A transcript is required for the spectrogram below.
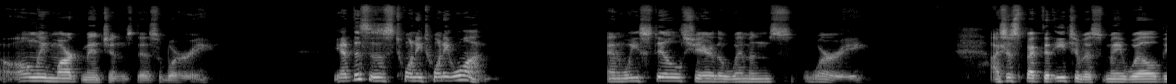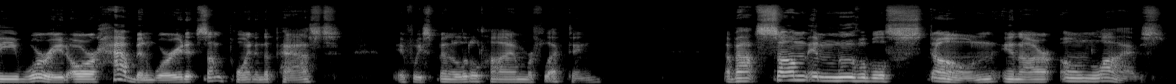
Only Mark mentions this worry. Yet this is 2021, and we still share the women's worry. I suspect that each of us may well be worried or have been worried at some point in the past if we spend a little time reflecting about some immovable stone in our own lives.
